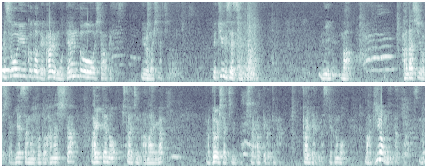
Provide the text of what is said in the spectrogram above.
でそういうことで彼も伝道をしたわけです。いろんな人たちで9節にまあ話をしたイエス様のことを話した相手の人たちの名前がどういう人たちにしたかってことが書いてありますけどもまあ議論になったんですね。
